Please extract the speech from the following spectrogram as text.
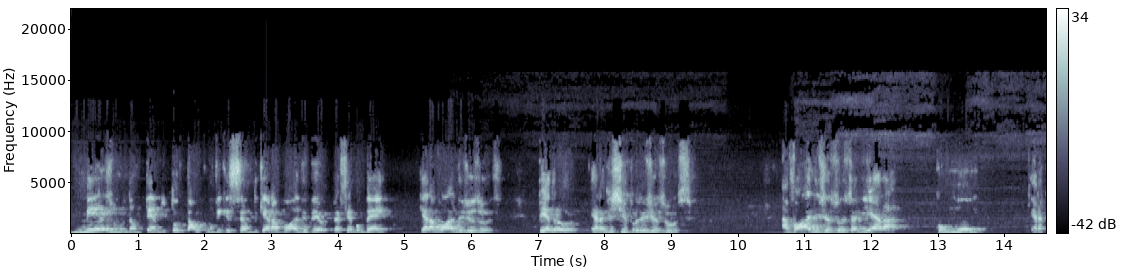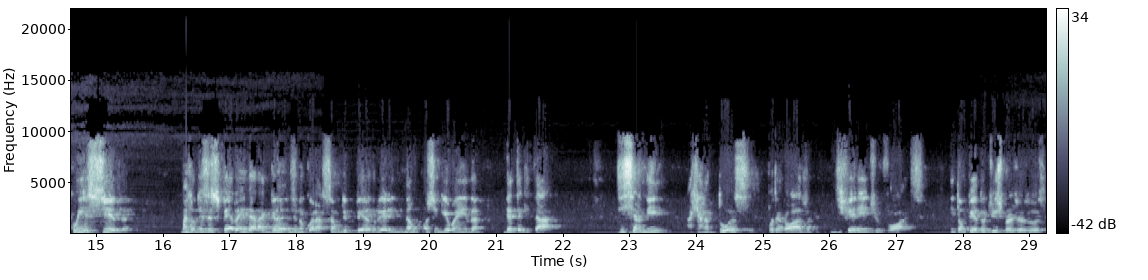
mesmo não tendo total convicção de que era a voz de Deus, percebam bem que era a voz de Jesus. Pedro era discípulo de Jesus. A voz de Jesus ali era comum, era conhecida, mas o desespero ainda era grande no coração de Pedro e ele não conseguiu ainda detectar, discernir aquela doce, poderosa, diferente voz. Então Pedro diz para Jesus:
